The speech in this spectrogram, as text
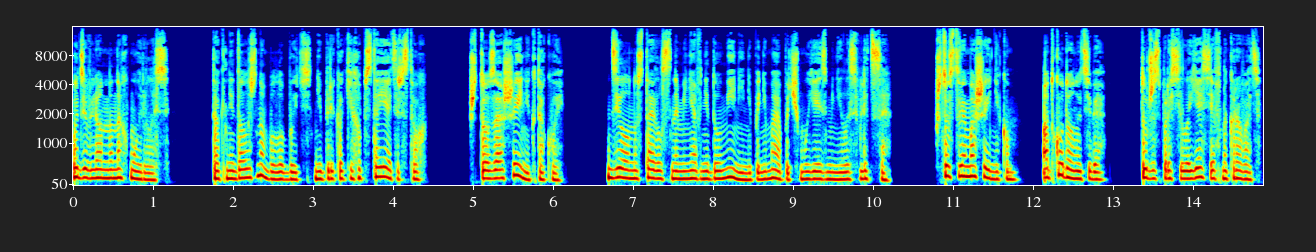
Удивленно нахмурилась. Так не должно было быть ни при каких обстоятельствах. Что за ошейник такой? Дилан уставился на меня в недоумении, не понимая, почему я изменилась в лице. Что с твоим ошейником? Откуда он у тебя? Тут же спросила я, сев на кровать.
